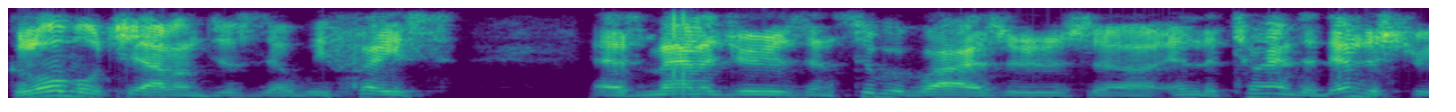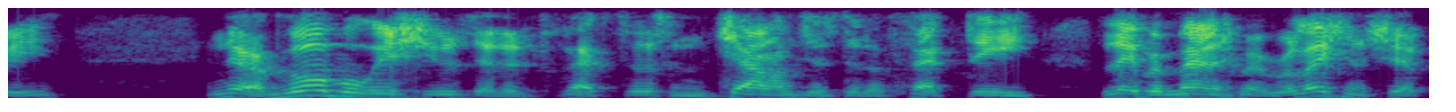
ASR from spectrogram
global challenges that we face as managers and supervisors uh, in the transit industry? And there are global issues that affect us and challenges that affect the labor management relationship.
